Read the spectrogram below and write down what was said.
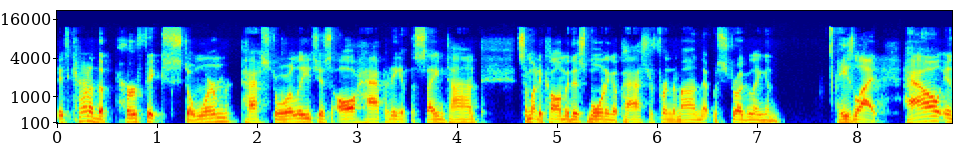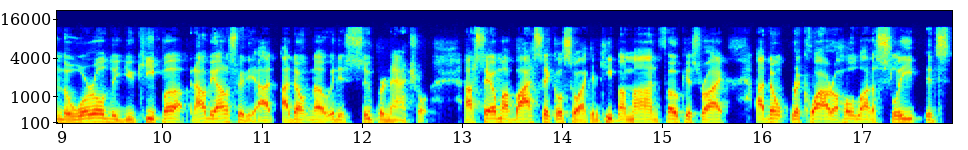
it's kind of the perfect storm pastorally. It's just all happening at the same time. Somebody called me this morning, a pastor friend of mine that was struggling and He's like, How in the world do you keep up? And I'll be honest with you, I, I don't know. It is supernatural. I stay on my bicycle so I can keep my mind focused right. I don't require a whole lot of sleep. It's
